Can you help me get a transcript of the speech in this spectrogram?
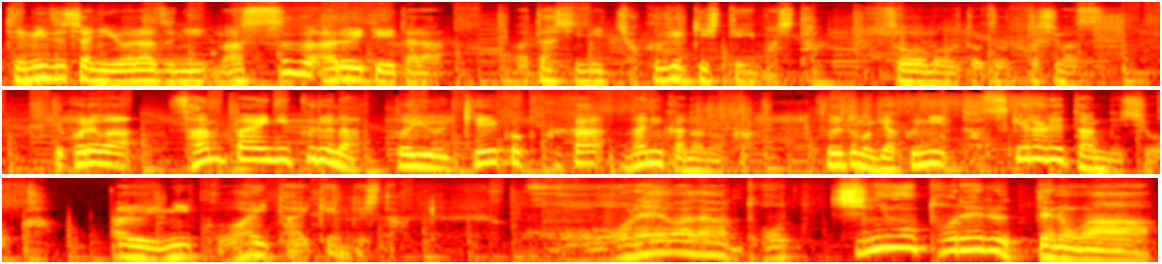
手水舎に寄らずにまっすぐ歩いていたら私に直撃していました。そう思うとゾッとします。でこれは参拝に来るなという警告か何かなのかそれとも逆に助けられたんでしょうかある意味怖い体験でした。これはだからどっちにも取れるってのが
